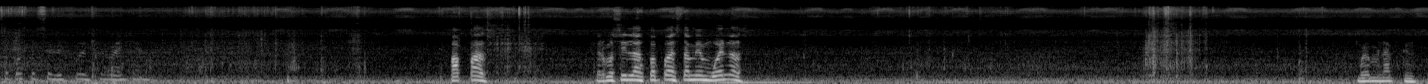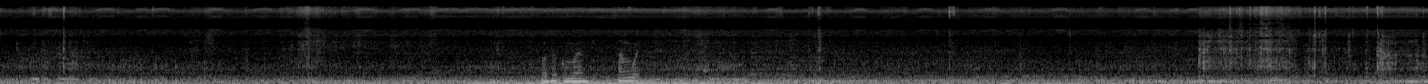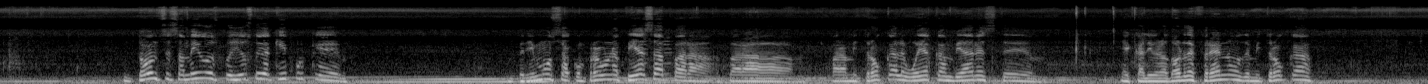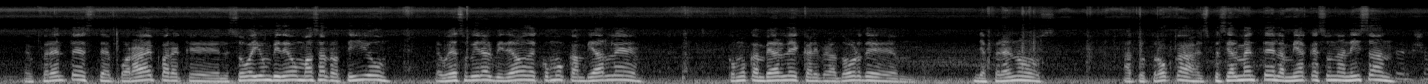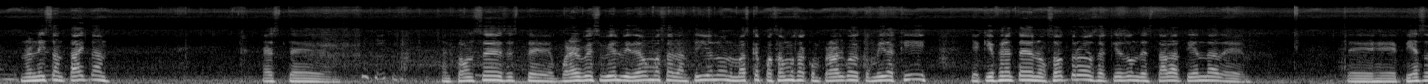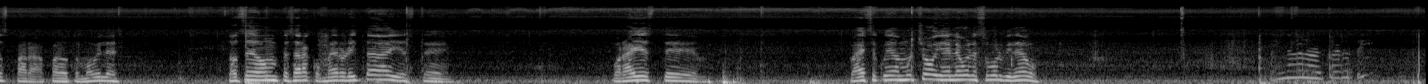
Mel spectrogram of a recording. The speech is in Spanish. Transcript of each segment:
Supposed to see the food right here. Papas. Hermosí, las papas están bien buenas. Voy a mi napkin. Vas a comer sándwich. Entonces amigos, pues yo estoy aquí porque venimos a comprar una pieza para, para, para mi troca. Le voy a cambiar este el calibrador de frenos de mi troca. Enfrente, este, por ahí para que le suba un video más al ratillo. Le voy a subir el video de cómo cambiarle, cómo cambiarle el calibrador de, de frenos a tu troca. Especialmente la mía que es una Nissan, una Nissan Titan. Este, entonces, este, por ahí voy a subir el video más adelantillo, ¿no? Nomás que pasamos a comprar algo de comida aquí. Y aquí enfrente de nosotros, aquí es donde está la tienda de, de eh, piezas para, para automóviles. Entonces vamos a empezar a comer ahorita y este, por ahí este, por ahí se cuida mucho y ahí luego les subo el video.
